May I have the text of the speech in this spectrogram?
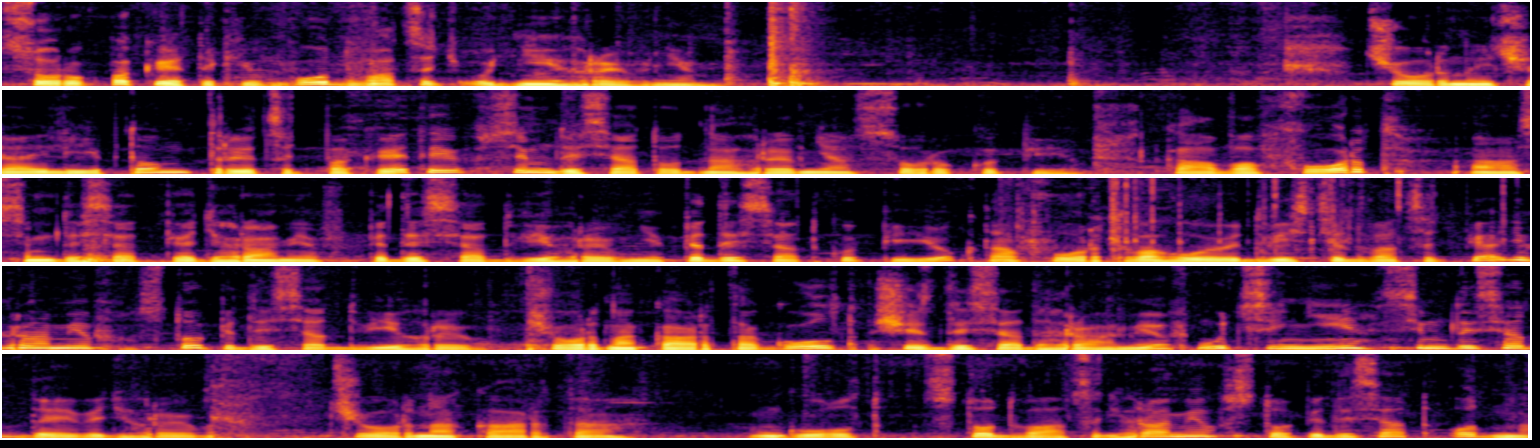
40 пакетиків по 21 гривні. Чорний чай Ліптон 30 пакетів, 71 гривня 40 копійок. Кава Форд 75 грамів 52 гривні 50 копійок. Та Форд вагою 225 грамів 152 гривні. Чорна карта Gold 60 грамів у ціні 79 гривень. Чорна карта Gold 120 грамів 151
